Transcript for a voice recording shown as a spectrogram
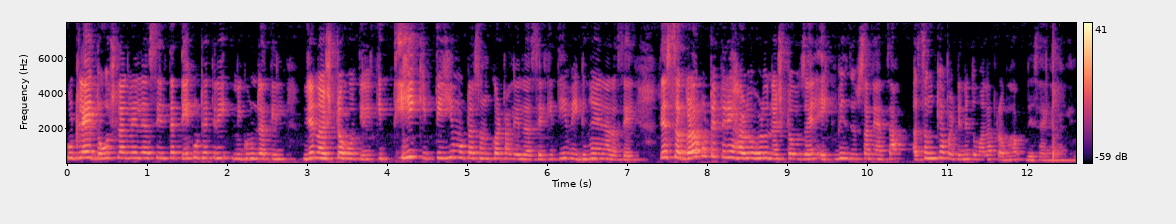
कुठलाही दोष लागलेले असतील तर ते कुठेतरी निघून जातील. म्हणजे नष्ट होतील. कितीही कितीही मोठं संकट आलेलं असेल कितीही विघ्न येणार असेल ते सगळं कुठेतरी हळूहळू नष्ट होत जाईल. एकवीस दिवसाने याचा असंख्य पटीने तुम्हाला प्रभाव दिसायला लागेल.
